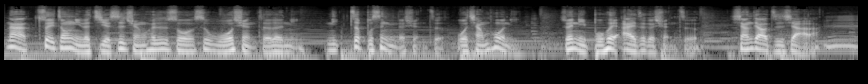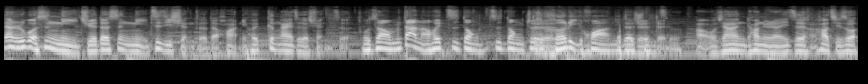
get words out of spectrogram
那最终你的解释权会是说，是我选择了你，你这不是你的选择，我强迫你，所以你不会爱这个选择。相较之下啦，嗯，但如果是你觉得是你自己选择的话，你会更爱这个选择。我知道，我们大脑会自动自动就是合理化你的选择。好，我相信好女人一直很好奇说，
